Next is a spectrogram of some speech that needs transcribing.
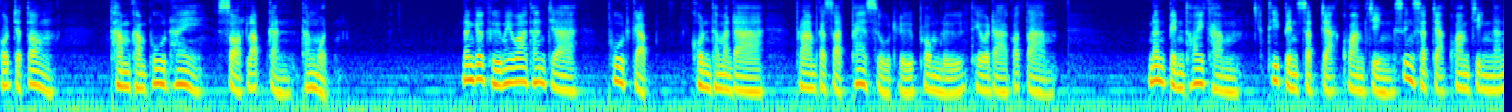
คตจะต้องทำคำพูดให้สอดรับกันทั้งหมด นั่นก็คือไม่ว่าท่านจะพูดกับคนธรรมดา พราหมณ์กษัตริย์แพทย์สูตรหรือพรหมหรือเทวดาก็ตาม นั่นเป็นถ้อยคำ ที่เป็นสัจจะความจริง ซึ่งสัจจะความจริงนั้น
